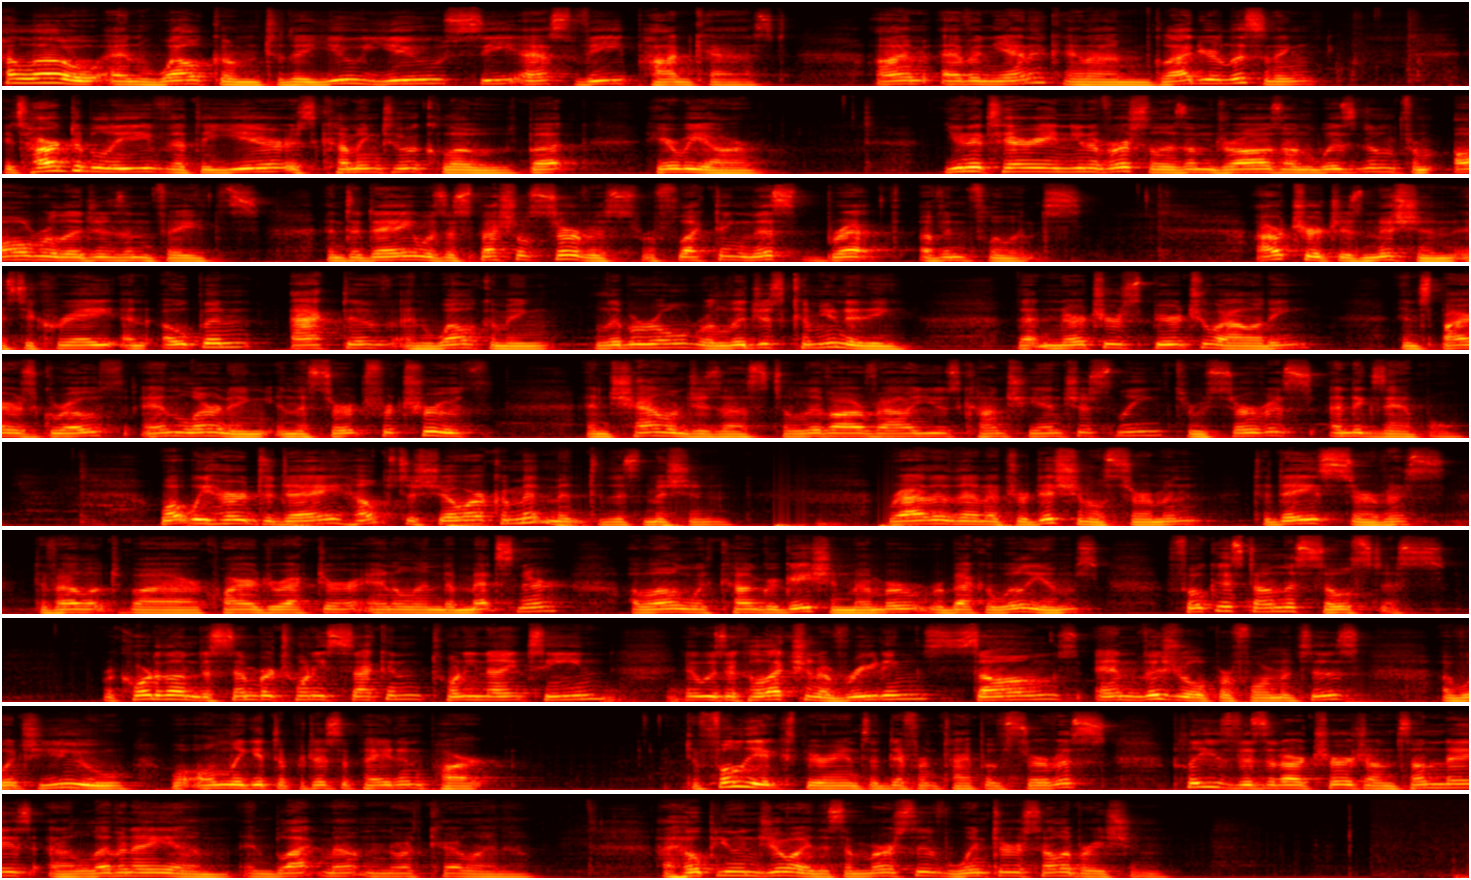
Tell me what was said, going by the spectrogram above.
Hello and welcome to the UUCSV podcast. I'm Evan Yannick and I'm glad you're listening. It's hard to believe that the year is coming to a close, but here we are. Unitarian Universalism draws on wisdom from all religions and faiths, and today was a special service reflecting this breadth of influence. Our church's mission is to create an open, active, and welcoming liberal religious community that nurtures spirituality inspires growth and learning in the search for truth, and challenges us to live our values conscientiously through service and example. What we heard today helps to show our commitment to this mission. Rather than a traditional sermon, today's service, developed by our choir director Annelinde Metzner, along with congregation member Rebecca Williams, focused on the solstice. Recorded on December 22, 2019, it was a collection of readings, songs, and visual performances of which you will only get to participate in part. To fully experience a different type of service, please visit our church on Sundays at 11 a.m. in Black Mountain, North Carolina. I hope you enjoy this immersive winter celebration.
